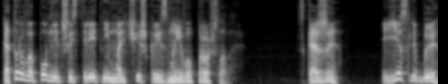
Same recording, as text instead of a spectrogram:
которого помнит шестилетний мальчишка из моего прошлого. Скажи, если бы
